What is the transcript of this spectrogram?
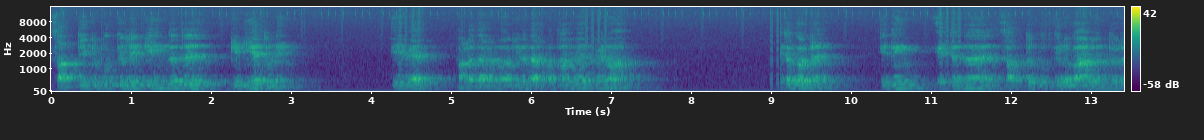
සත්‍යක පුද්ගලයෙක්ගේ හින්දාද ගෙඩි හැදුනේ. ඒවත් ඵල දරනවා කියලා ධර්මතාවයක් වෙනවා. එතකොට ඉතින් එතන සත්ව පුද්ගල භාවයෙන් තුළ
